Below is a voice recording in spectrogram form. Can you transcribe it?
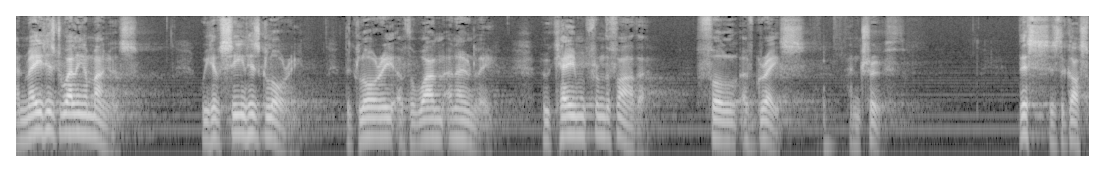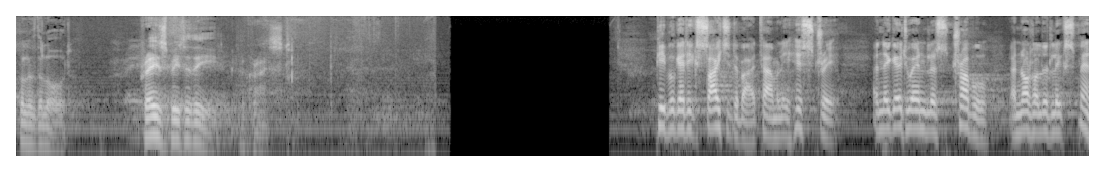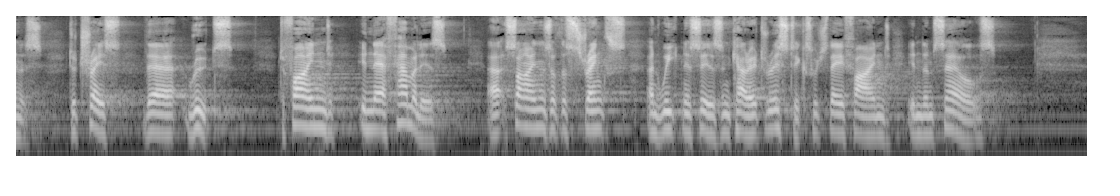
and made his dwelling among us. We have seen his glory, the glory of the one and only, who came from the Father, full of grace and truth. This is the gospel of the Lord. Praise, be to thee, O Christ. People get excited about family history and they go to endless trouble and not a little expense to trace their roots, to find in their families uh, signs of the strengths and weaknesses and characteristics which they find in themselves.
